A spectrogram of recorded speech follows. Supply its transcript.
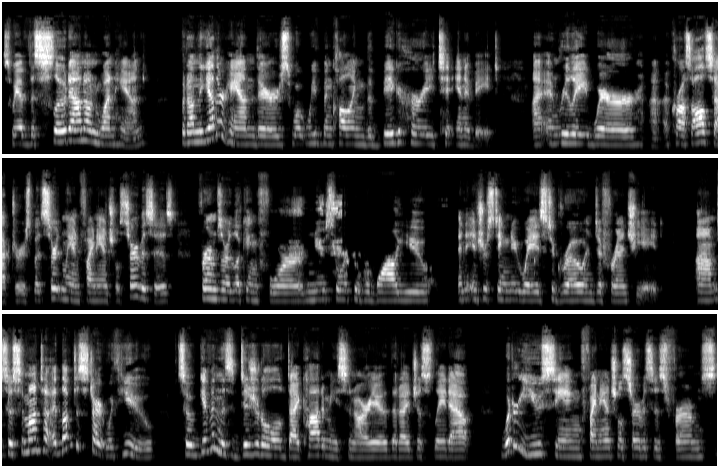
So we have the slowdown on one hand, but on the other hand, there's what we've been calling the big hurry to innovate. Uh, and really, where uh, across all sectors, but certainly in financial services, firms are looking for new sources of value and interesting new ways to grow and differentiate. Um, so, Sumanta, I'd love to start with you. So, given this digital dichotomy scenario that I just laid out, what are you seeing financial services firms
